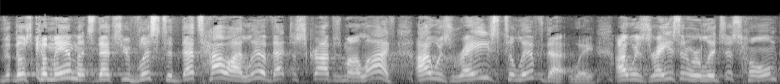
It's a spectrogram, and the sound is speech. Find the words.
Th- those commandments that you've listed, that's how I live. That describes my life. I was raised to live that way. I was raised in a religious home.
